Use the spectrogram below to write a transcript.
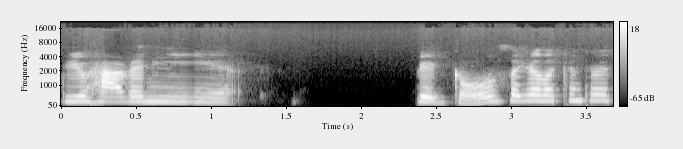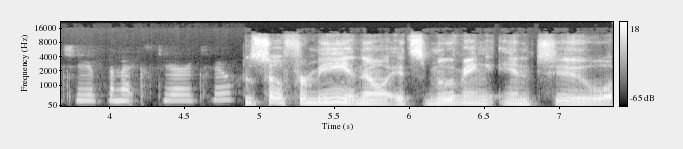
do you have any big goals that you're looking to achieve the next year or two? So for me, you know, it's moving into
